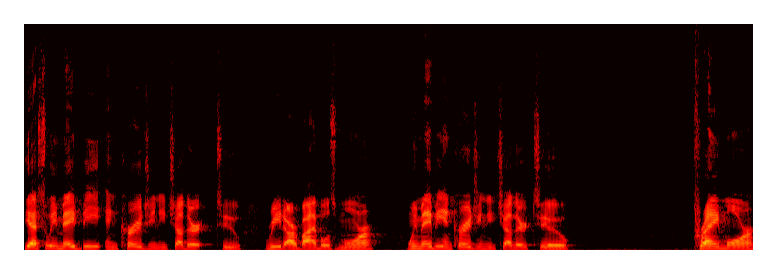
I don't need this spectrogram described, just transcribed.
Yes, we may be encouraging each other to read our Bibles more. We may be encouraging each other to pray more.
